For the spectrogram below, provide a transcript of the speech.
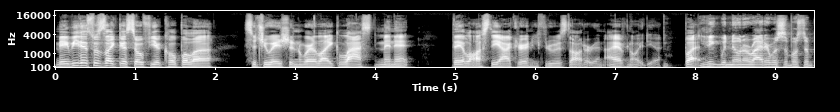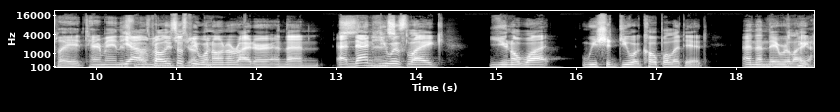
Maybe this was like a Sofia Coppola situation where like last minute they lost the actor and he threw his daughter in. I have no idea. But You think Winona Ryder was supposed to play Termeh in this yeah, film? it was probably supposed to be? Winona Ryder, and then and then he was like, you know what, we should do what Coppola did, and then they were like, Yeah.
